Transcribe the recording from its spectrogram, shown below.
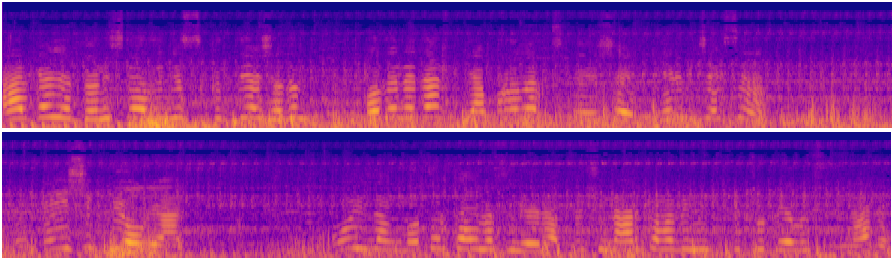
Arkadaşlar dönüşte az önce sıkıntı yaşadım. O da neden? Ya buralar e, şey yeni bir çeksene. Değişik bir yol ya. O yüzden motor kaymasın diye yaptım. Şimdi arkama binip bir turlayalım sizinle hadi.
